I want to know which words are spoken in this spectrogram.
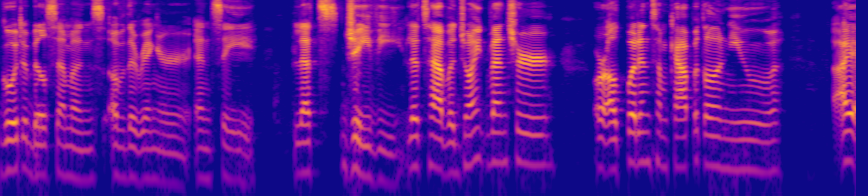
go to Bill Simmons of The Ringer and say, let's JV. Let's have a joint venture or I'll put in some capital in you. I,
